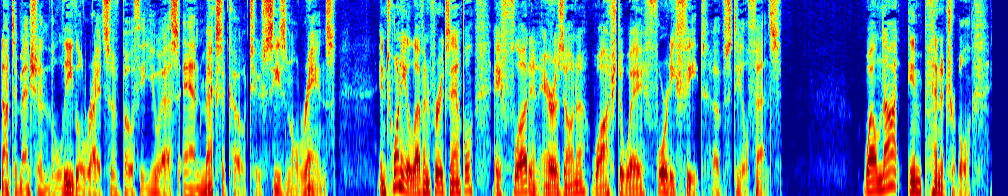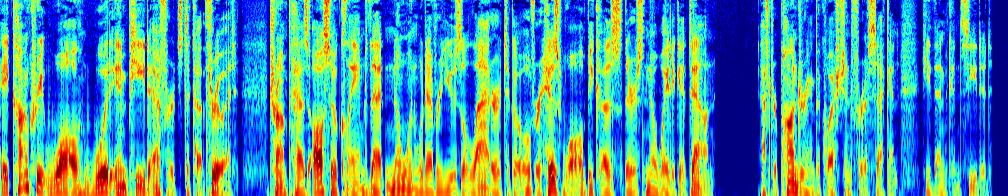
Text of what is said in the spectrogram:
not to mention the legal rights of both the U.S. and Mexico to seasonal rains. In 2011, for example, a flood in Arizona washed away 40 feet of steel fence. While not impenetrable, a concrete wall would impede efforts to cut through it. Trump has also claimed that no one would ever use a ladder to go over his wall because there's no way to get down. After pondering the question for a second, he then conceded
